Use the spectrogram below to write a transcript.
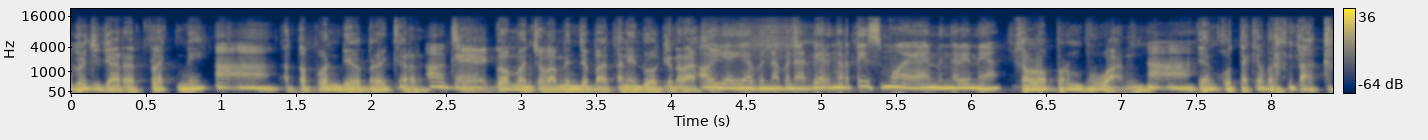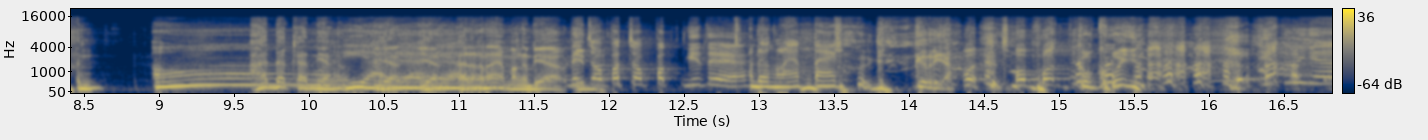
Gue juga red flag nih. Heeh. Ataupun deal breaker. Oke. Gue mencoba menjebatani dua generasi. Oh iya iya benar-benar. Biar ngerti semua ya yang dengerin ya. Kalau perempuan yang kuteknya berantakan. Oh. Ada kan yang iya, yang, iya, yang iya, kadang-kadang iya. emang dia Udah copot-copot gitu ya. Udah ngeletek Ngeri apa? Copot kukunya. Itunya.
